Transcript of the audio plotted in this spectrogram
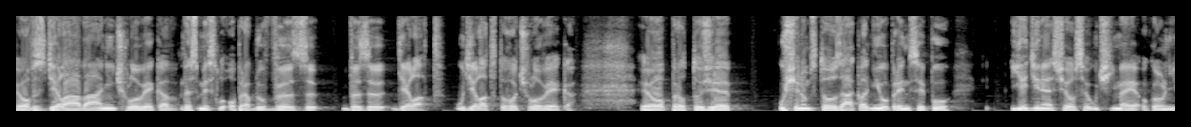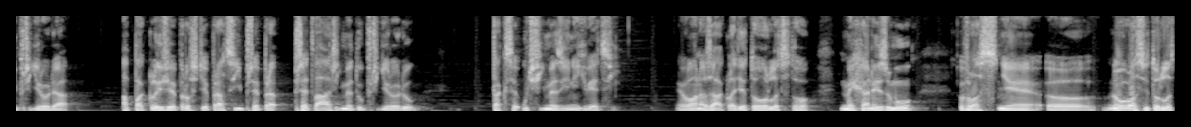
Jo, vzdělávání člověka ve smyslu opravdu vz, vz dělat, udělat toho člověka. Jo, protože už jenom z toho základního principu jediné, z čeho se učíme, je okolní příroda a pak, když prostě prací přepra- přetváříme tu přírodu, tak se učíme z jiných věcí. Jo, na základě tohohle z toho mechanismu vlastně, uh, no vlastně tohle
